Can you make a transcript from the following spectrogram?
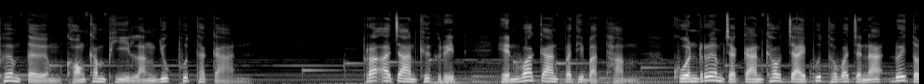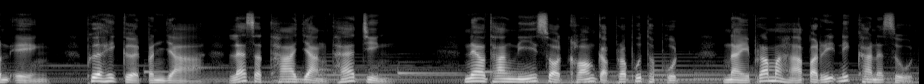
เพิ่มเติมของคำพีหลังยุคพุทธกาล พระอาจารย์คึกฤทธิ์เห็นว่าการปฏิบัติธรรมควรเริ่มจากการเข้าใจพุทธวจนะด้วยตนเอง เพื่อให้เกิดปัญญาและศรัทธาอย่างแท้จริง แนวทางนี้สอดคล้องกับพระพุทธพุทธ ในพระมหาปรินิพพานสูตร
